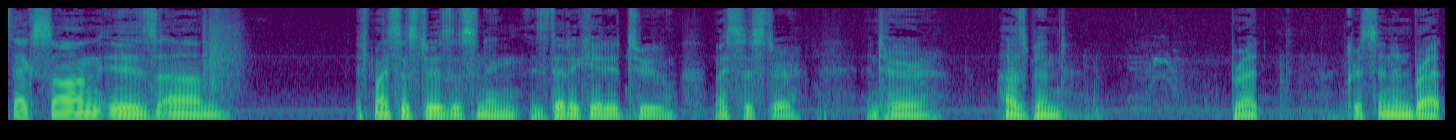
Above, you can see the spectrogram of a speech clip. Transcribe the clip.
this next song is, um, if my sister is listening, is dedicated to my sister and her husband, Brett, Kristen and Brett.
